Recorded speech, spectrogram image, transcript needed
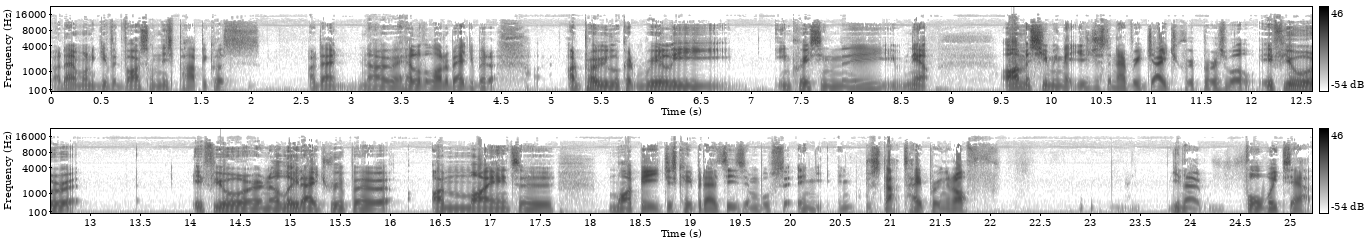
I don't want to give advice on this part because I don't know a hell of a lot about you, but I'd probably look at really increasing the now. I'm assuming that you're just an average age grouper as well. If you're if you're an elite age grouper, I, my answer might be just keep it as is, and we'll and, and we'll start tapering it off. You know, four weeks out,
